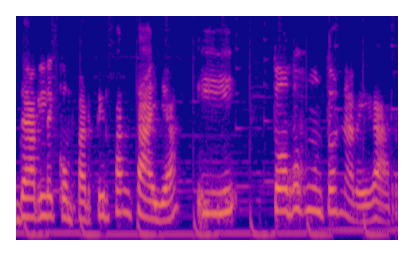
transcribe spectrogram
darle compartir pantalla y todos juntos navegar.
